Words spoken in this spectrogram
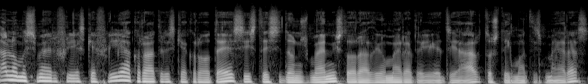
Καλό μεσημέρι φίλες και φίλοι, ακροάτρες και ακροατές. Είστε συντονισμένοι στο radiomera.gr, το στίγμα της μέρας.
